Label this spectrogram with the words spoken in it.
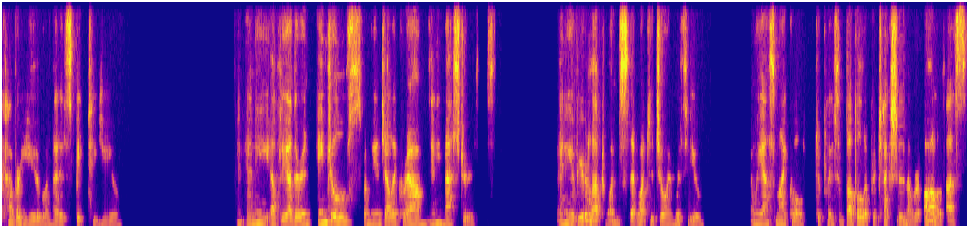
cover you and let it speak to you. And any of the other angels from the angelic realm, any masters, any of your loved ones that want to join with you. And we ask Michael to place a bubble of protection over all of us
